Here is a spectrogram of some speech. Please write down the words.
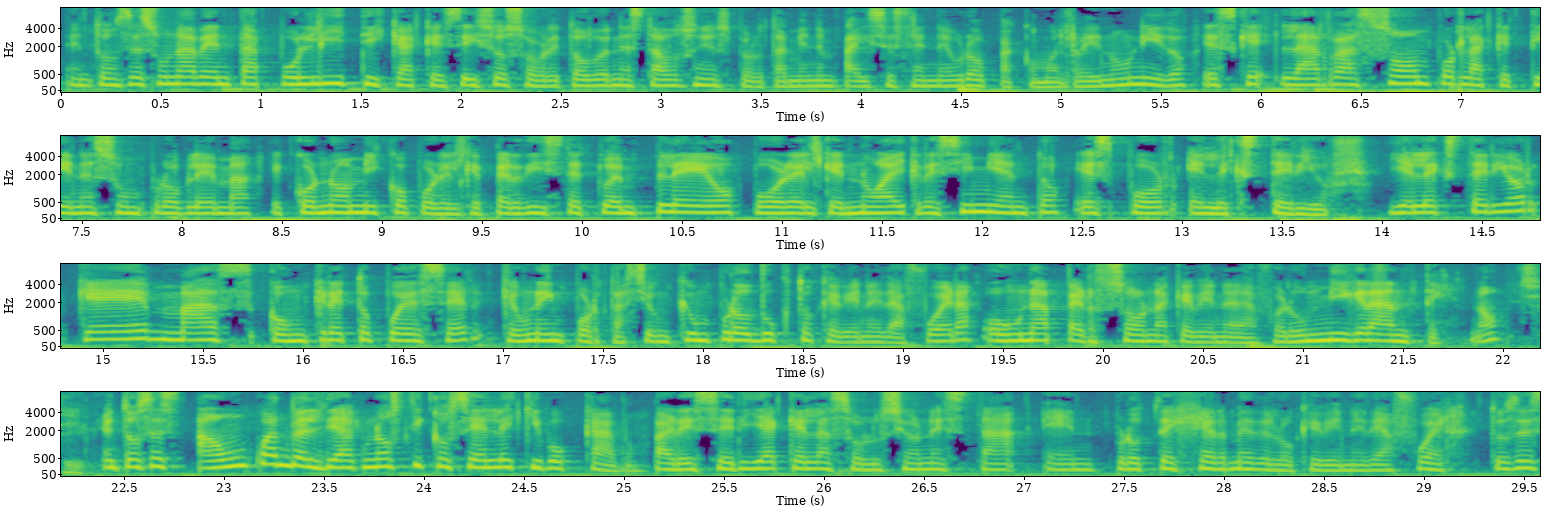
Entonces, una venta política que se hizo sobre todo en Estados Unidos, pero también en países en Europa como el Reino Unido, es que la razón por la que tienes un problema económico, por el que perdiste tu empleo, por el que no hay crecimiento, es por el exterior. Y el exterior, ¿qué más concreto puede ser que una importación, que un producto que viene de afuera o una persona que viene de afuera, un migrante, ¿no? Sí. Entonces, aun cuando el diagnóstico sea el equivocado, parecería que la solución está en protegerme de lo que viene de afuera. Entonces,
